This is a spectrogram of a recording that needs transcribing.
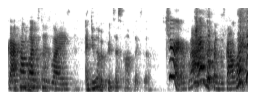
God don't have a complex God is complex like. I do have a princess complex though. sure. Well, I have a princess complex.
